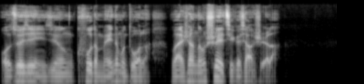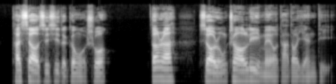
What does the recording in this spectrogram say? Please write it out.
我最近已经哭的没那么多了，晚上能睡几个小时了。他笑嘻嘻地跟我说：“当然，笑容照例没有达到眼底。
